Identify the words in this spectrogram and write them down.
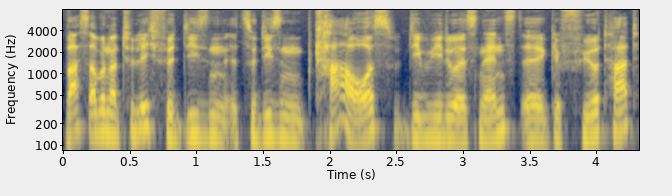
was aber natürlich für diesen, zu diesem Chaos, die, wie du es nennst, äh, geführt hat.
